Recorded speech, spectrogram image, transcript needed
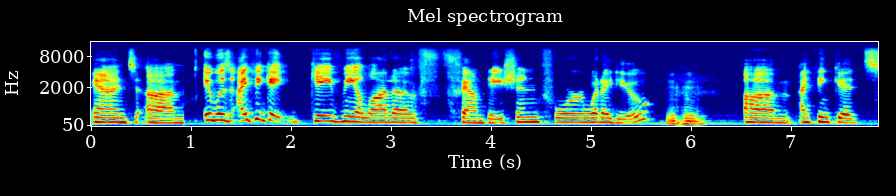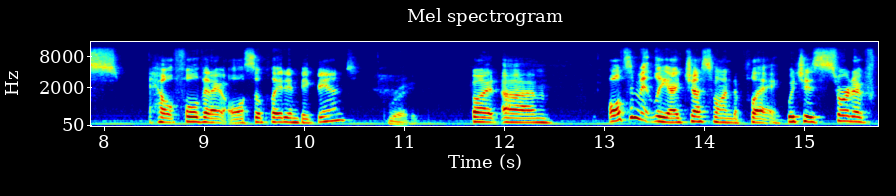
And um, it was i think it gave me a lot of foundation for what i do. Hmm um, i think it's helpful that i also played in big band. Right. but um, ultimately i just wanted to play which is sort of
